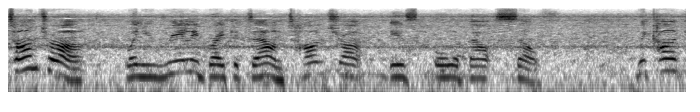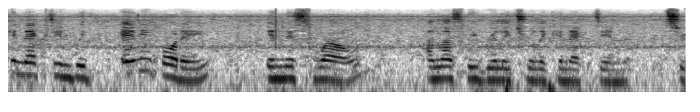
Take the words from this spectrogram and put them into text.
Tantra, when you really break it down, Tantra is all about self. We can't connect in with anybody in this world unless we really truly connect in to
